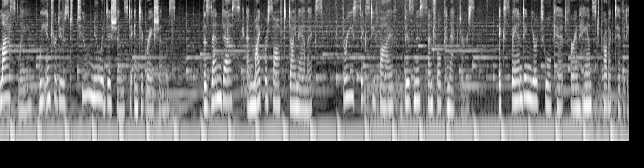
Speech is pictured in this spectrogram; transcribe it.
Lastly, we introduced two new additions to integrations the Zendesk and Microsoft Dynamics 365 Business Central connectors, expanding your toolkit for enhanced productivity.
